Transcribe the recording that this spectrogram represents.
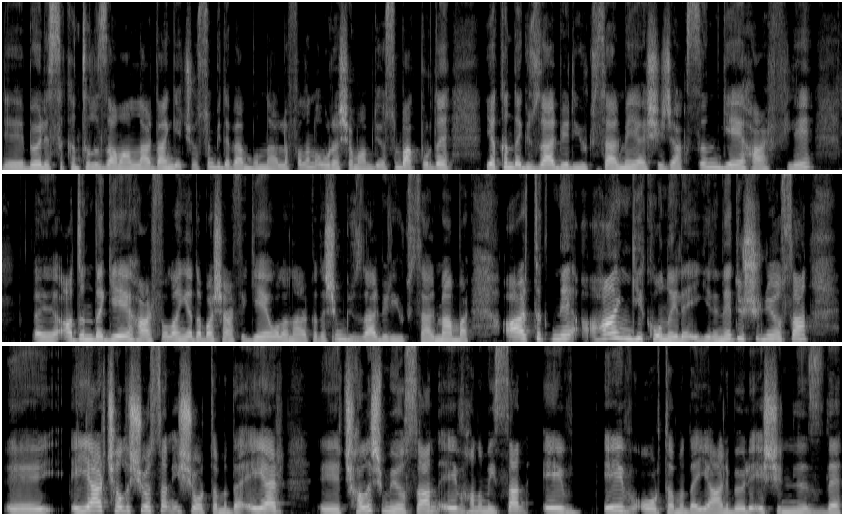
böyle sıkıntılı zamanlardan geçiyorsun. Bir de ben bunlarla falan uğraşamam diyorsun. Bak burada yakında güzel bir yükselme yaşayacaksın. G harfli adında G harfi olan ya da baş harfi G olan arkadaşım güzel bir yükselmen var. Artık ne hangi konuyla ilgili ne düşünüyorsan eğer çalışıyorsan iş ortamında eğer çalışmıyorsan ev hanımıysan ev ev ortamında yani böyle eşinizle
